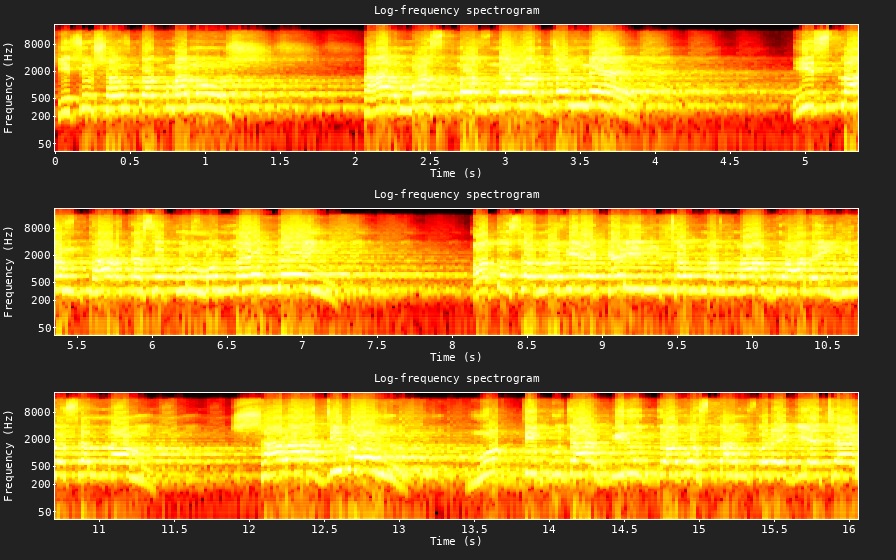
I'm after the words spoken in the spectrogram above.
কিছু সংখ্যক মানুষ তার মসনদ নেওয়ার জন্য ইসলাম তার কাছে কোনো মূল্যায়ন নেই। অথচ নবী করিম সাল্লাল্লাহু আলাইহি ওয়াসাল্লাম সারা জীবন মূর্তি পূজার বিরুদ্ধে করে গিয়েছেন।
